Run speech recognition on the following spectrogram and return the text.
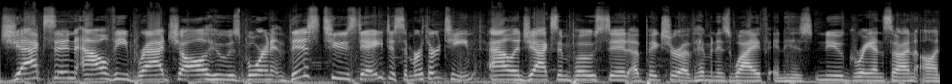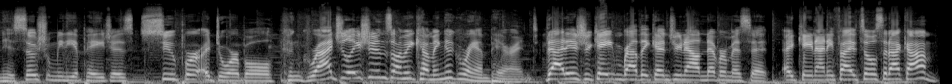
Jackson Alvy Bradshaw, who was born this Tuesday, December 13th. Alan Jackson posted a picture of him and his wife and his new grandson on his social media pages. Super adorable. Congratulations on becoming a grandparent. That is your Cait and Bradley Country Now. Never miss it at K95Tulsa.com.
